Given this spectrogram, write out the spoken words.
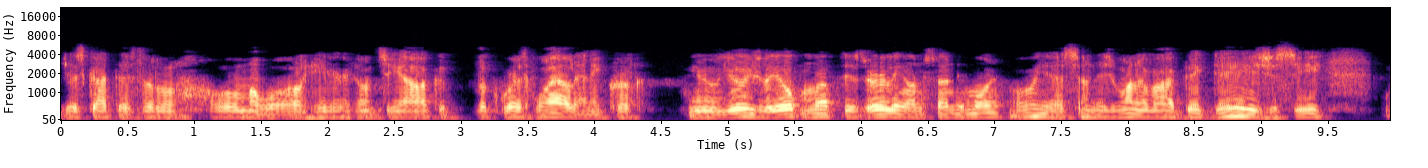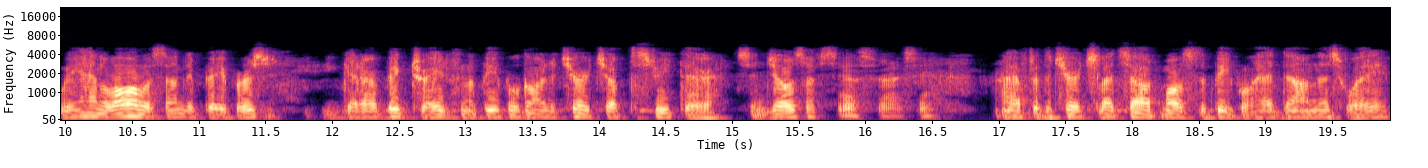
Just got this little hole in the wall here. Don't see how it could look worthwhile to any crook. You usually open up this early on Sunday morning? Oh, yeah, Sunday's one of our big days. You see, we handle all the Sunday papers. You get our big trade from the people going to church up the street there, St. Joseph's. Yes, sir, I see. After the church lets out, most of the people head down this way,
